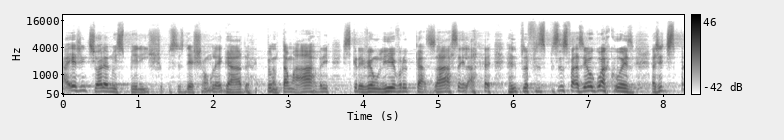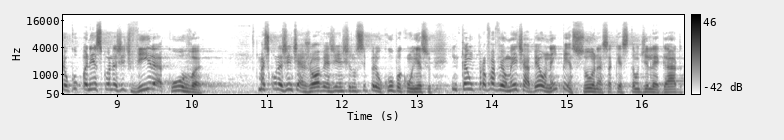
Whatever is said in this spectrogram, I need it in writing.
aí a gente se olha no espelho, ixi, eu preciso deixar um legado, plantar uma árvore, escrever um livro, casar, sei lá, a gente precisa fazer alguma coisa. A gente se preocupa nisso quando a gente vira a curva. Mas quando a gente é jovem, a gente não se preocupa com isso. Então, provavelmente Abel nem pensou nessa questão de legado.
